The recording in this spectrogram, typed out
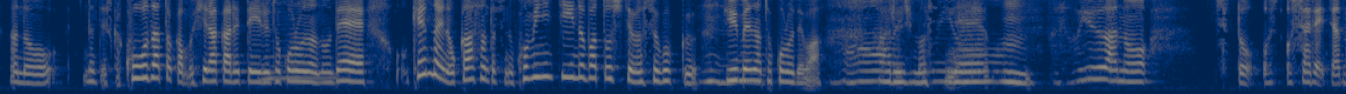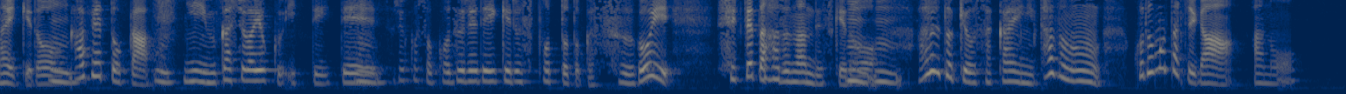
あの、なんていうんですか、講座とかも開かれているところなので、県内のお母さんたちのコミュニティの場としてはすごく有名なところではあありますね。うん。そういうあのちょっとおおしゃれじゃないけど、うん。カフェとかに昔はよく行っていて、うん。それこそ子連れで行けるスポットとかすごい知ってたはずなんですけど、うんうん。ある時を境に多分子供たちがあの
